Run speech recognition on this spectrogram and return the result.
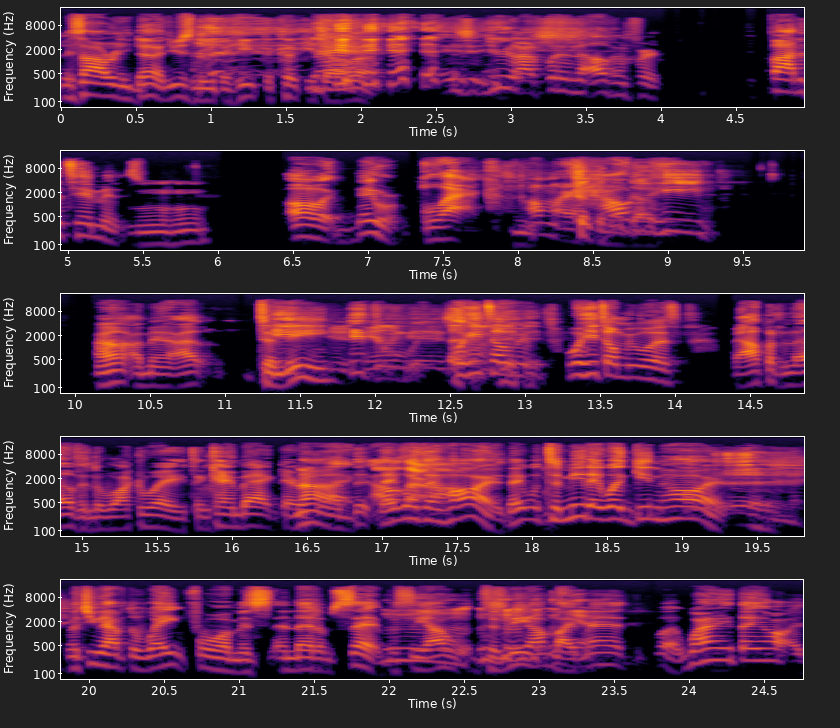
It's already done. You just need to heat the cookie dough up. you gotta put it in the oven for five to ten minutes. hmm Oh, they were black. Mm. I'm like, Cooking how did dough. he? I, I mean, I to He- me, He, what he told me, what he told me was, man, I put it in the oven to walked away. Then came back. They were Nah, black. th- they was wasn't "Oh." hard. They were to me, they wasn't getting hard. But you have to wait for them and, and let them set. But see, I, mm. w- to me, I'm like, Yeah. man, what, why ain't they hard?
